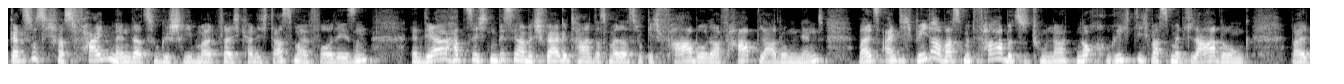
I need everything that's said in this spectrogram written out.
ganz lustig, was Feynman dazu geschrieben hat. Vielleicht kann ich das mal vorlesen. Denn der hat sich ein bisschen damit schwer getan, dass man das wirklich Farbe oder Farbladung nennt, weil es eigentlich weder was mit Farbe zu tun hat, noch richtig was mit Ladung. Weil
